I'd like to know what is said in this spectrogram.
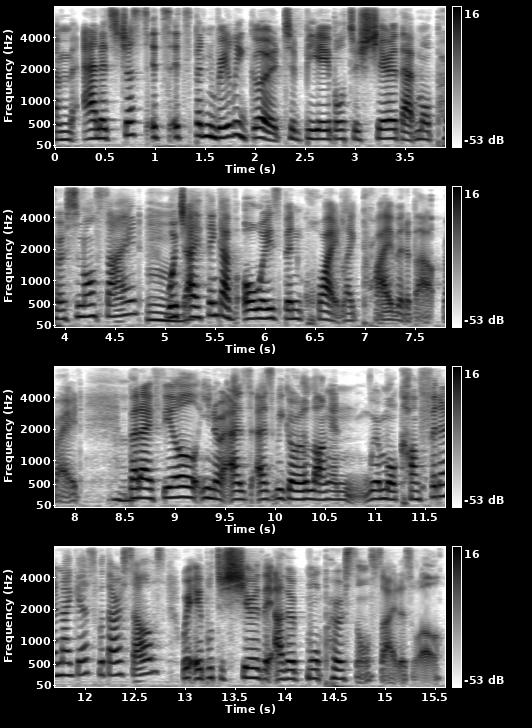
um, and it's just it's it's been really good to be able to share that more personal side Mm. which i think i've always been quite like private about right Uh-huh. but i feel you know as as we go along and we're more confident i guess with ourselves we're able to share the other more personal side as well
